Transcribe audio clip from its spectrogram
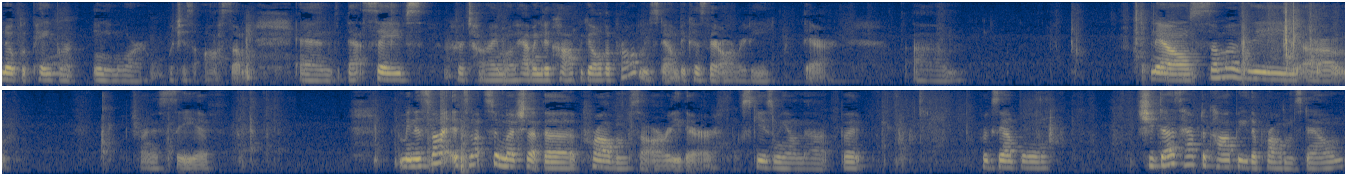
notebook paper anymore, which is awesome. And that saves her time on having to copy all the problems down because they're already there. Um, now, some of the, um, trying to see if, I mean, it's not, it's not so much that the problems are already there. Excuse me on that. But, for example, she does have to copy the problems down,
